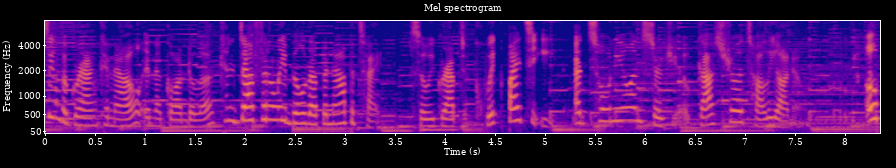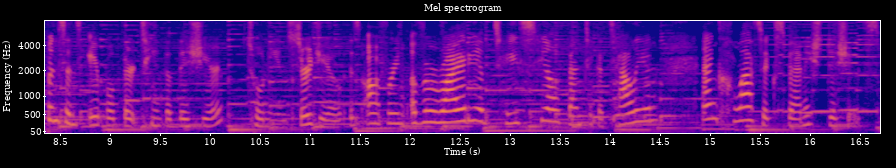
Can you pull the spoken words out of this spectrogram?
Cruising the Grand Canal in a gondola can definitely build up an appetite, so we grabbed a quick bite to eat at Toni and Sergio Gastro Italiano. Open since April 13th of this year, Toni and Sergio is offering a variety of tasty, authentic Italian and classic Spanish dishes.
